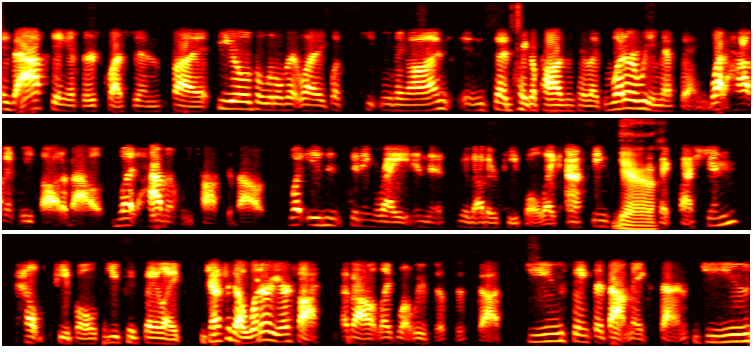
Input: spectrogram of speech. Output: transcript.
is asking if there's questions, but feels a little bit like, let's keep moving on. Instead, take a pause and say like, what are we missing? What haven't we thought about? What haven't we talked about? What isn't sitting right in this with other people? Like asking specific yeah. questions helps people. You could say like, Jessica, what are your thoughts about like what we've just discussed? Do you think that that makes sense? Do you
